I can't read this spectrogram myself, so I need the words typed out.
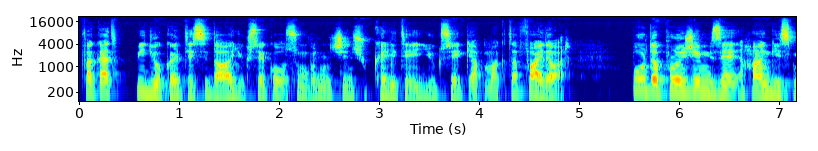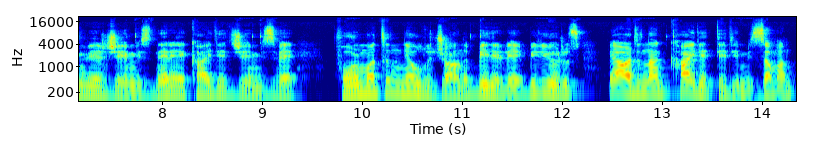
Fakat video kalitesi daha yüksek olsun. Bunun için şu kaliteyi yüksek yapmakta fayda var. Burada projemize hangi ismi vereceğimiz, nereye kaydedeceğimiz ve formatın ne olacağını belirleyebiliyoruz. Ve ardından kaydet dediğimiz zaman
